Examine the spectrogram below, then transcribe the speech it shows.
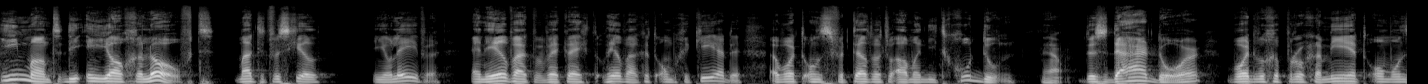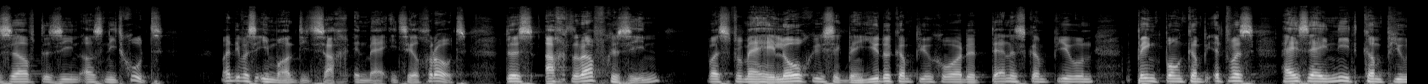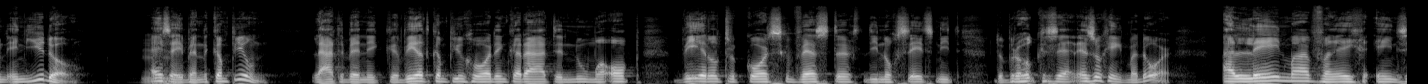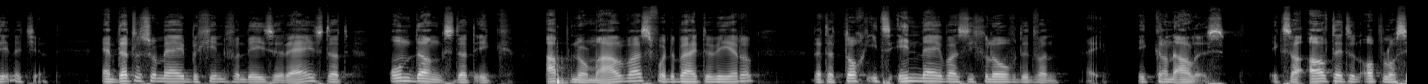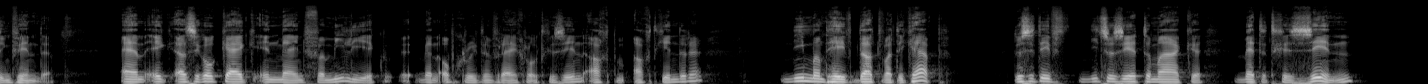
iemand die in jou gelooft, maakt het verschil in jouw leven. En heel vaak, we krijgen heel vaak het omgekeerde. Er wordt ons verteld wat we allemaal niet goed doen. Ja. Dus daardoor worden we geprogrammeerd om onszelf te zien als niet goed. Maar die was iemand die zag in mij iets heel groots. Dus achteraf gezien was het voor mij heel logisch. Ik ben judo-kampioen geworden, tenniskampioen, pingpongkampioen. Het was, hij zei niet kampioen in judo. Hij zei, je bent een kampioen. Later ben ik eh, wereldkampioen geworden in karate, noem maar op. Wereldrecords gevestigd, die nog steeds niet doorbroken zijn. En zo ging het maar door. Alleen maar vanwege één zinnetje. En dat was voor mij het begin van deze reis. Dat ondanks dat ik abnormaal was voor de buitenwereld, dat er toch iets in mij was die geloofde van, hey, ik kan alles. Ik zal altijd een oplossing vinden. En ik, als ik ook kijk in mijn familie, ik ben opgegroeid in een vrij groot gezin, acht, acht kinderen. Niemand heeft dat wat ik heb. Dus het heeft niet zozeer te maken met het gezin.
